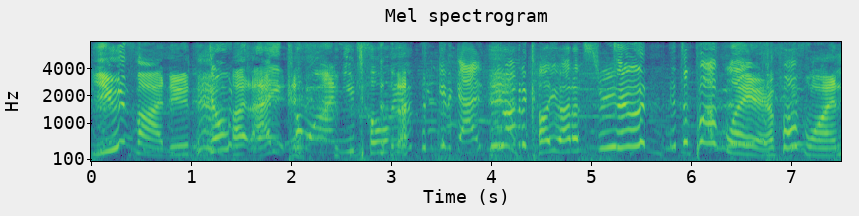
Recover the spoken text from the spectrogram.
You thought, dude. Don't. I, come on, you told me. You want me to call you out on stream, dude. It's a Puff player. A Puff one.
